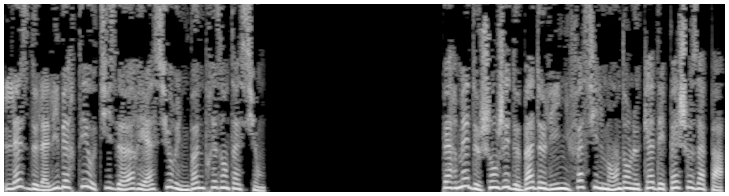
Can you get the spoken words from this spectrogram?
Laisse de la liberté au teaser et assure une bonne présentation. Permet de changer de bas de ligne facilement dans le cas des pêches aux appâts.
